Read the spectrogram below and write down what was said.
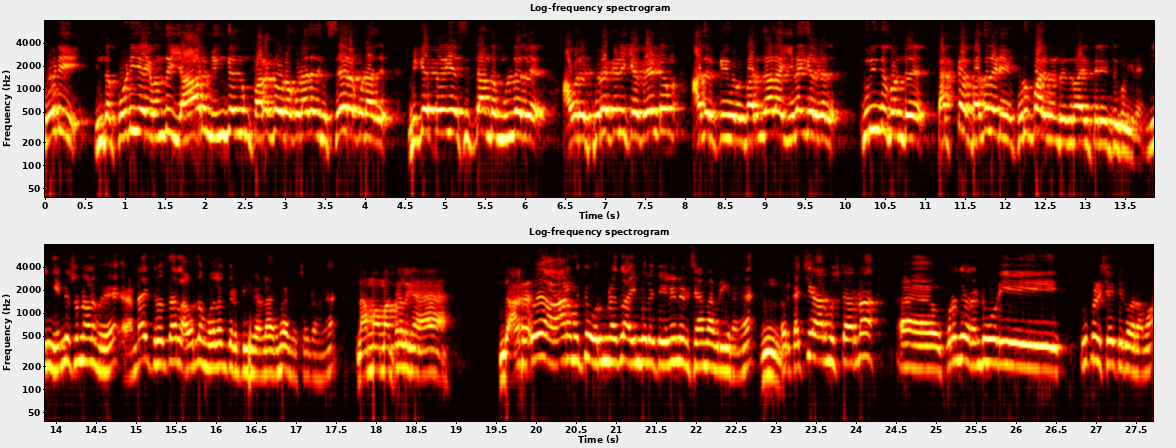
கொடி இந்த கொடியை வந்து யாரும் எங்கெங்கும் பறக்க விடக்கூடாது அதுக்கு சேரக்கூடாது. மிகப்பெரிய சித்தாந்தம் உள்ளது. அவரை புறக்கணிக்க வேண்டும். அதற்கு ஒரு வருங்கால இளைஞர்கள் புரிந்து கொண்டு தக்க பதிலடி கொடுப்பார்கள் என்று இதில் தெரிவித்துக் கொள்கிறேன். நீங்க என்ன சொன்னாலுமே ரெண்டாயிரத்தி இருபத்தி ஆறுல அவர் தான் முதலமைச்சர் அப்படிங்கிற எல்லாருமே அப்படி சொல்றாங்க. நம்ம மக்களுங்க இந்த ஆரம்பிச்சு ஒரு மணி நேரத்துல ஐம்பது லட்சம் இளைஞர் சேர்ந்தா அப்படிங்கிறாங்க. அவர் கட்சி ஆரம்பிச்சிட்டாருன்னா குறைஞ்ச ரெண்டு கோடி உறுப்பினர் சேர்த்துட்டு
